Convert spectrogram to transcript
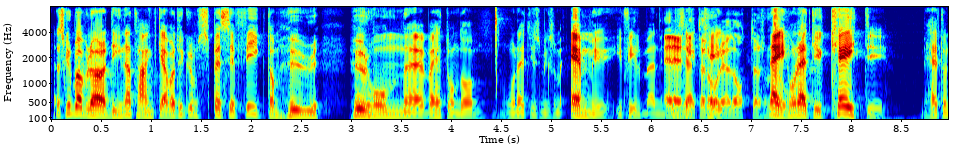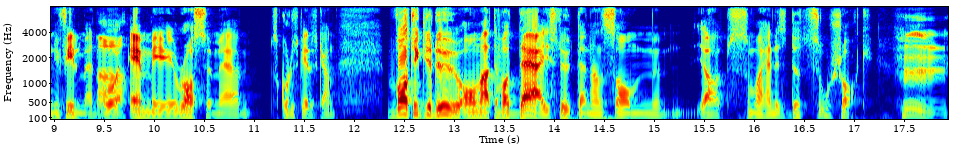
jag skulle bara vilja höra dina tankar, vad tycker du specifikt om hur, hur hon, eh, vad heter hon då? Hon heter ju så mycket som Emmy i filmen. Är det säga 19-åriga Kate- dottern som Nej, hon heter ju Katie, hette hon ju i filmen, Ja. och Emmy Rossum är skådespelerskan. Vad tyckte du om att det var det i slutändan som, ja, som var hennes dödsorsak? Hmm.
